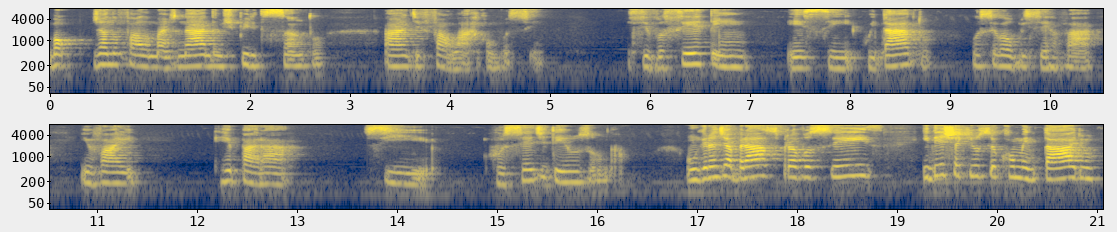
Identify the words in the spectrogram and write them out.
Bom, já não falo mais nada, o Espírito Santo há de falar com você. E se você tem esse cuidado, você vai observar e vai reparar se você é de Deus ou não. Um grande abraço para vocês e deixa aqui o seu comentário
